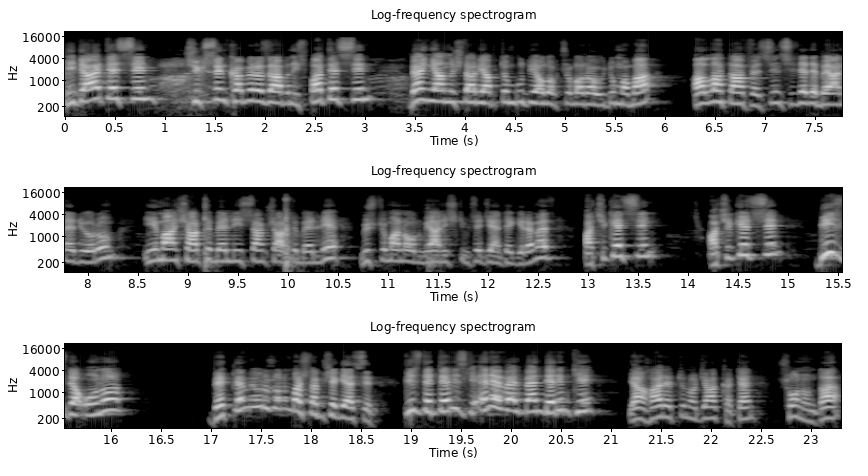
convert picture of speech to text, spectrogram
Hidayet etsin, çıksın kabir azabını ispat etsin. Ben yanlışlar yaptım, bu diyalogçulara uydum ama Allah da affetsin, size de beyan ediyorum. İman şartı belli, İslam şartı belli. Müslüman olmayan hiç kimse cennete giremez. Açık etsin, açık etsin. Biz de onu beklemiyoruz onun başına bir şey gelsin. Biz de deriz ki, en evvel ben derim ki, ya Hayrettin Hoca hakikaten sonunda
